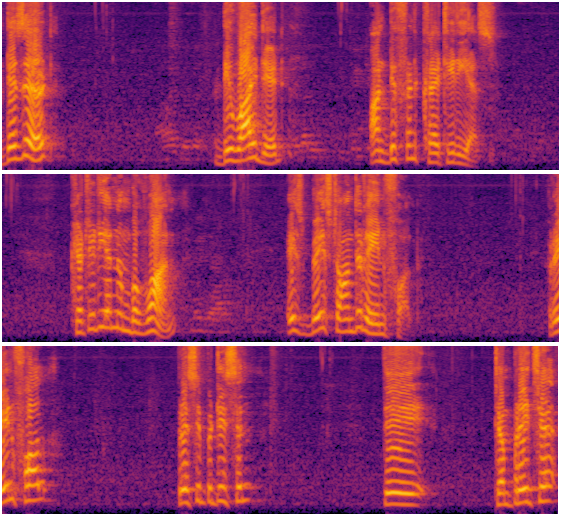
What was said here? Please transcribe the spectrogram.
desert divided on different criteria. Criteria number one is based on the rainfall. Rainfall, precipitation, the temperature,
